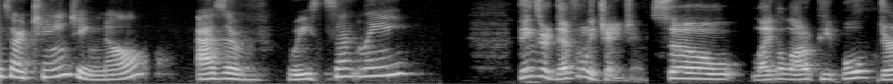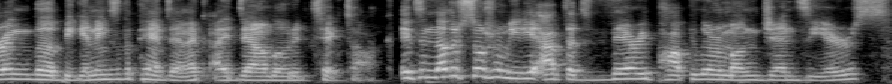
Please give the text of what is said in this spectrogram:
Things are changing, no? As of recently, Things are definitely changing. So, like a lot of people, during the beginnings of the pandemic, I downloaded TikTok. It's another social media app that's very popular among Gen Zers,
